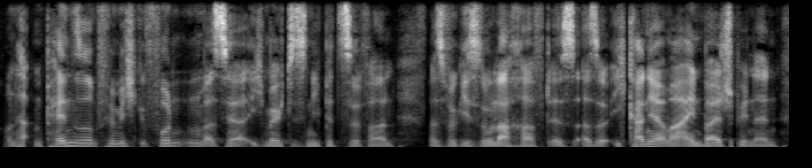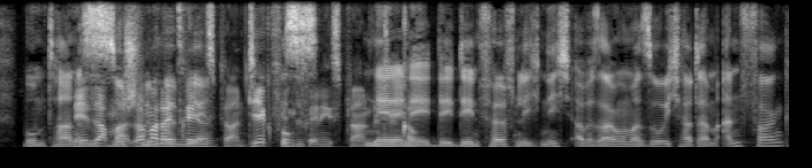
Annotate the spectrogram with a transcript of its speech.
und hab ein Pensum für mich gefunden, was ja, ich möchte es nicht beziffern, was wirklich so lachhaft ist. Also ich kann ja mal ein Beispiel nennen. Momentan Nee, ist sag es mal, so sag mal schlimm deinen bei mir. Trainingsplan. Dirk Funk ist- Trainingsplan, Nee, bitte, nee, komm. nee, den, veröffentliche ich nicht, aber sagen wir mal so, ich hatte am Anfang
